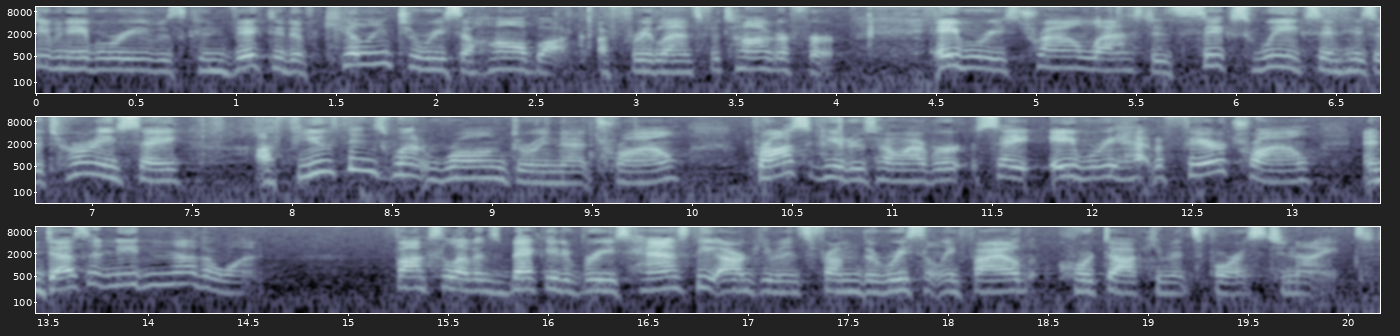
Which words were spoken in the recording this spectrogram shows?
Steven Avery was convicted of killing Teresa Halbach, a freelance photographer. Avery's trial lasted six weeks, and his attorneys say a few things went wrong during that trial. Prosecutors, however, say Avery had a fair trial and doesn't need another one. Fox 11's Becky DeVries has the arguments from the recently filed court documents for us tonight.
